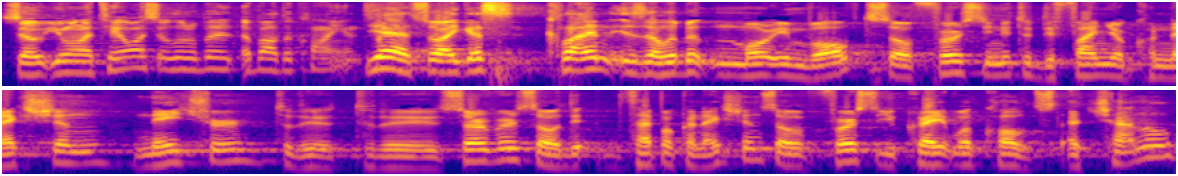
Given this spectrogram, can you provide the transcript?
So you want to tell us a little bit about the client? Yeah, so I guess client is a little bit more involved. So first you need to define your connection nature to the, to the server, so the type of connection. So first you create what calls a channel.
